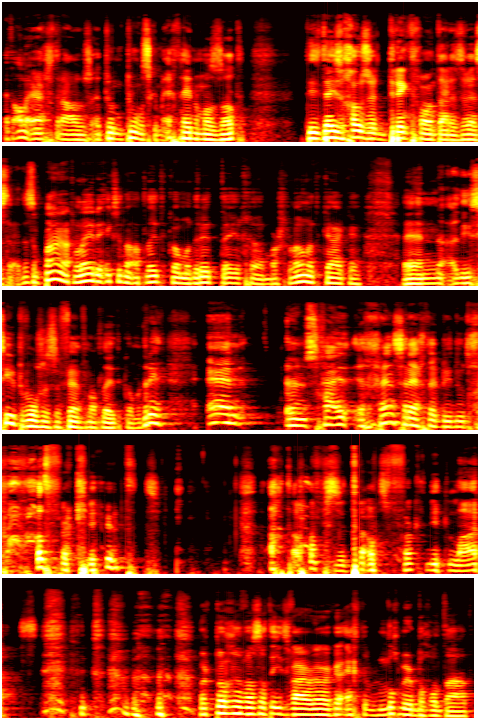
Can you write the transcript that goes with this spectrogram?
het allerergste trouwens, en toen, toen was ik hem echt helemaal zat. Deze gozer drinkt gewoon tijdens de wedstrijd. Het is een paar jaar geleden. Ik zit naar Atletico Madrid tegen Barcelona te kijken. En eh, die Siert Vos is een fan van Atletico Madrid. En een, grensrechter die doet gewoon wat verkeerd. Achteraf is het trouwens fucking niet hilarisch. maar toch was dat iets waardoor ik echt nog meer begon te haten.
